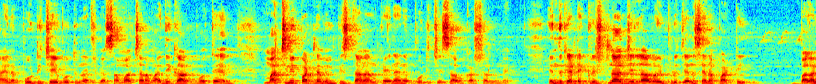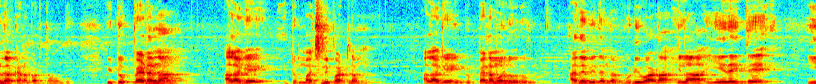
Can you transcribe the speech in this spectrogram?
ఆయన పోటీ చేయబోతున్నట్లుగా సమాచారం. అది కాకపోతే మచిలీపట్నం ఎంపీ స్థానానికైనా ఆయన పోటీ చేసే అవకాశాలు ఉన్నాయి. ఎందుకంటే కృష్ణా జిల్లాలో ఇప్పుడు జనసేన పార్టీ బలంగా కనబడుతూ ఉంది. ఇటు పెడన అలాగే ఇటు మచిలీపట్నం అలాగే ఇటు పెనమలూరు అదేవిధంగా గుడివాడ ఇలా ఏదైతే ఈ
